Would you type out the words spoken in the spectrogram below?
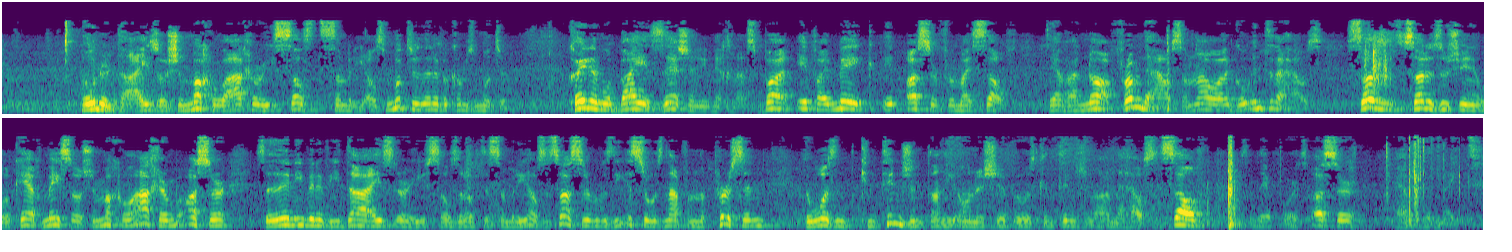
owner dies, or shemach or he sells it to somebody else, mutter, then it becomes mutter. But if I make it usher for myself to have hana from the house, I'm not allowed to go into the house. So then, even if he dies or he sells it off to somebody else, it's usher because the isser was not from the person. It wasn't contingent on the ownership. It was contingent on the house itself. So therefore, it's usher. Have a good night.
